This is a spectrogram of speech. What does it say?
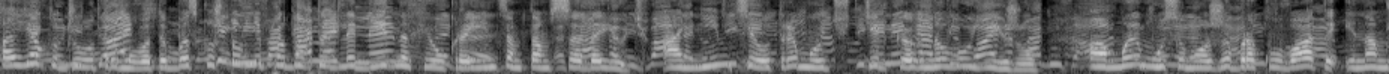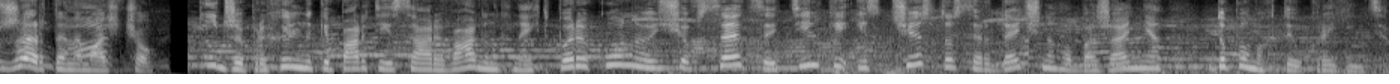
А я ходжу отримувати безкоштовні продукти для бідних, і українцям там все дають. А німці отримують тільки гнилу їжу. А ми мусимо жебракувати, і нам жерти нема що. Тут же прихильники партії Сари Вагенкнехт переконують, що все це тільки із чисто сердечного бажання допомогти українцям.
